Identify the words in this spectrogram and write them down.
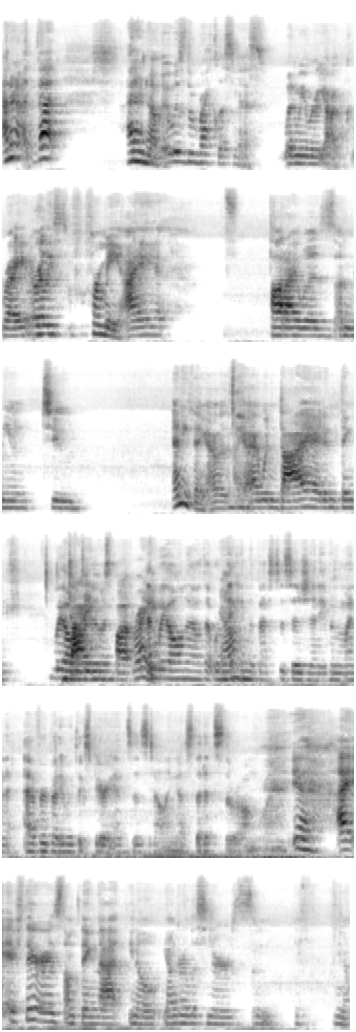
I don't know that I don't know. It was the recklessness when we were young, right? Or at least for me, I thought I was immune to anything. I was I, I wouldn't die. I didn't think we all dying do, was spot right. and we all know that we're Yeah. making the best decision, even when everybody with experience is telling us that it's the wrong one. yeah i if there is something that you know younger listeners and if you know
